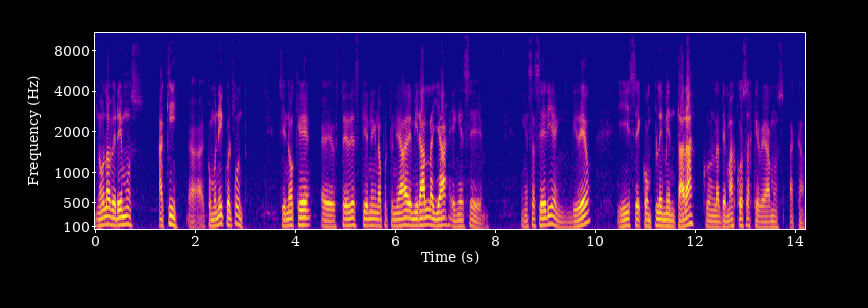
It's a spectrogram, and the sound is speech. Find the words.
no la veremos aquí, ah, comunico el punto sino que eh, ustedes tienen la oportunidad de mirarla ya en, ese, en esa serie, en video, y se complementará con las demás cosas que veamos acá.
